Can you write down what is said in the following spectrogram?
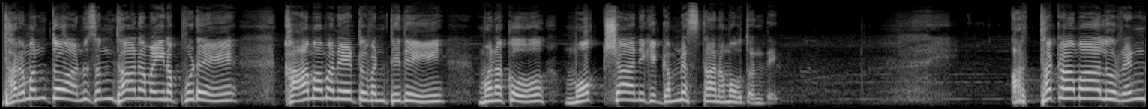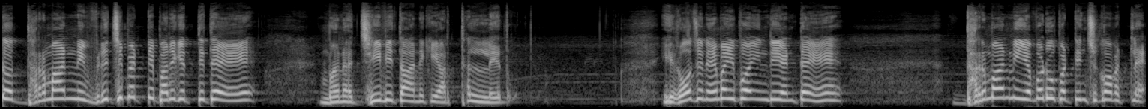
ధర్మంతో అనుసంధానమైనప్పుడే కామం అనేటువంటిది మనకు మోక్షానికి గమ్యస్థానం అవుతుంది అర్థకామాలు రెండు ధర్మాన్ని విడిచిపెట్టి పరిగెత్తితే మన జీవితానికి అర్థం లేదు. ఈ రోజున ఏమైపోయింది అంటే ధర్మాన్ని ఎవడూ పట్టించుకోవట్లే.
